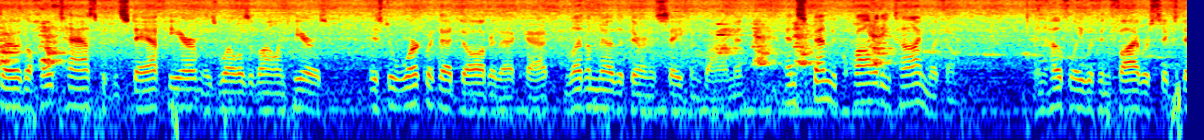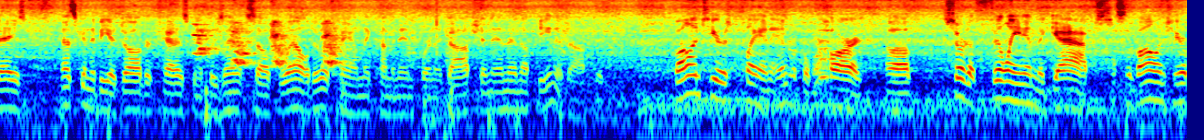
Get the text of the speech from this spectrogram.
So the whole task of the staff here, as well as the volunteers, is to work with that dog or that cat, let them know that they're in a safe environment, and spend quality time with them. And hopefully within five or six days, that's going to be a dog or cat that's going to present itself well to a family coming in for an adoption and end up being adopted. Volunteers play an integral part of sort of filling in the gaps. It's the volunteer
